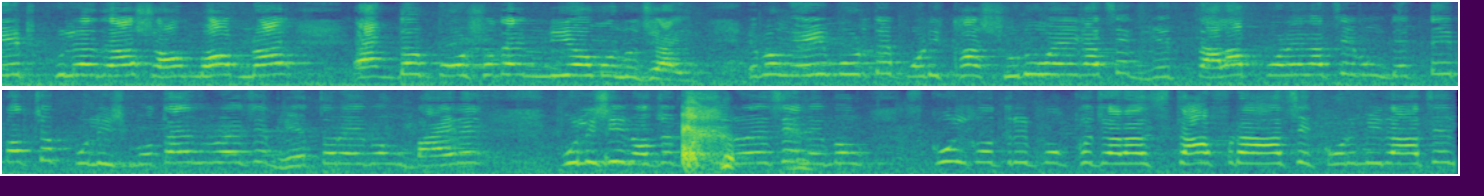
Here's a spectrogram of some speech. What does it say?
গেট খুলে দেওয়া সম্ভব নয়। পর্ষদের নিয়ম অনুযায়ী। এবং এই মুহূর্তে পরীক্ষা শুরু হয়ে গেছে, গেট তালা পড়ে গেছে এবং দেখতেই পাচ্ছ পুলিশ মোতায়েন রয়েছে, ভেতরে এবং বাইরে পুলিশি নজরদারি রয়েছেন এবং স্কুল কর্তৃপক্ষ যারা স্টাফরা আছে, কর্মীরা আছেন,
